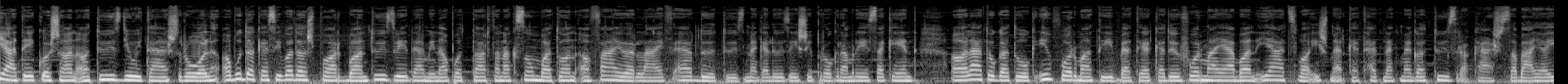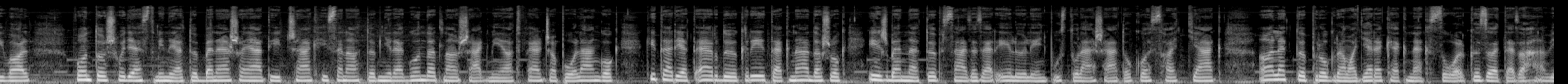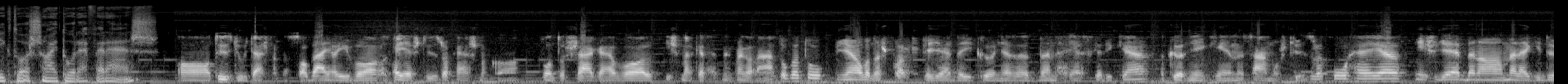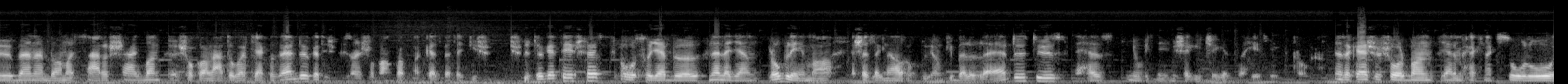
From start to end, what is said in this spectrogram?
Játékosan a tűzgyújtásról. A Budakeszi Vadasparkban tűzvédelmi napot tartanak szombaton a Fire Life erdőtűz megelőzési program részeként. A látogatók informatív vetélkedő formájában játszva ismerkedhetnek meg a tűzrakás szabályaival. Fontos, hogy ezt minél többen elsajátítsák, hiszen a többnyire gondatlanság miatt felcsapó lángok, kiterjedt erdők, rétek, nádasok és benne több százezer élőlény pusztulását okozhatják. A legtöbb program a gyerekeknek szól, közölte ez a Hán Viktor sajtóreferens a tűzgyújtásnak a szabályaival, a helyes tűzrakásnak a fontosságával ismerkedhetnek meg a látogatók. Ugye a Vadaspark egy erdei környezetben helyezkedik el, a környékén számos tűzrakóhelyel, és ugye ebben a meleg időben, ebben a nagy szárazságban sokan látogatják az erdőket, és bizony sokan kapnak kedvet egy kis sütögetéshez. Ahhoz, hogy ebből ne legyen probléma, esetleg ne alakuljon ki belőle erdőtűz, ehhez nyújt némi segítséget a hétvégi program. Ezek elsősorban gyermekeknek szóló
